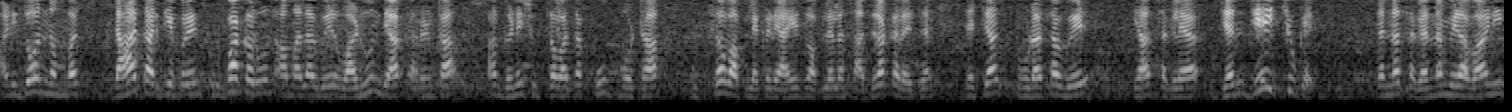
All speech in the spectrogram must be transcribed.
आणि दोन नंबर दहा तारखेपर्यंत कृपा करून आम्हाला वेळ वाढवून द्या कारण का हा गणेश उत्सवाचा खूप मोठा उत्सव आपल्याकडे आहे जो आपल्याला साजरा करायचा आहे. त्याच्यात थोडासा वेळ या सगळ्या जन जे इच्छुक आहेत त्यांना सगळ्यांना मिळावा. आणि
